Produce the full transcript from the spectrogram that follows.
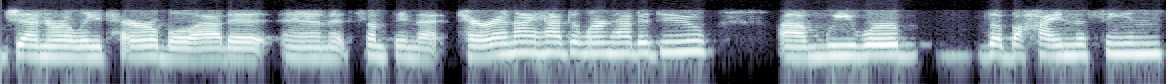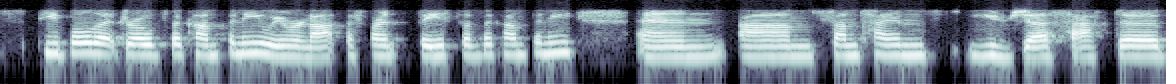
generally terrible at it, and it's something that Kara and I had to learn how to do. Um, we were the behind the scenes people that drove the company. We were not the front face of the company. And um, sometimes you just have to,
